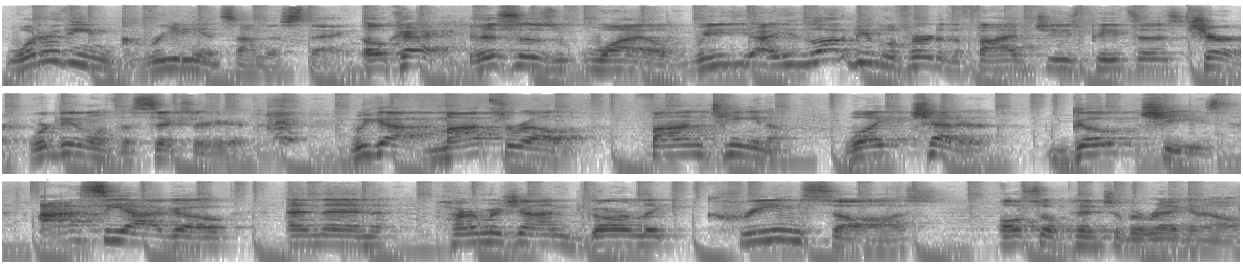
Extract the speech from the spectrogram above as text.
what are the ingredients on this thing? Okay, this is wild. We I, a lot of people have heard of the five cheese pizzas. Sure. We're dealing with the sixer here. We got mozzarella, fontina, white cheddar, goat cheese, Asiago, and then Parmesan garlic cream sauce. Also a pinch of oregano.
